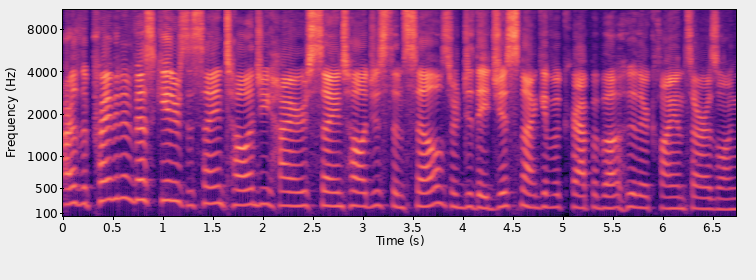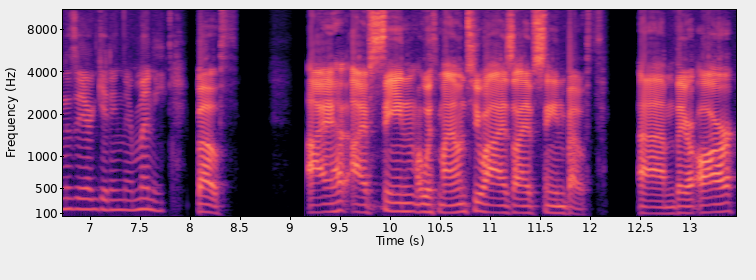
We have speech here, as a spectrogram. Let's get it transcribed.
are the private investigators that Scientology hires Scientologists themselves, or do they just not give a crap about who their clients are as long as they are getting their money? Both. I I've seen with my own two eyes. I have seen both. Um, there are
